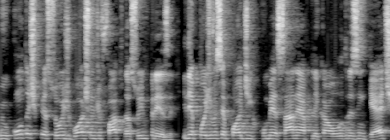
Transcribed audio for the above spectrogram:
e o quanto as pessoas gostam de fato da sua empresa. E depois você pode começar né, a aplicar outras enquetes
